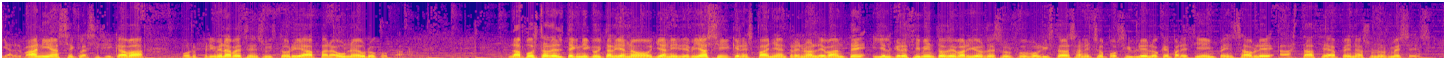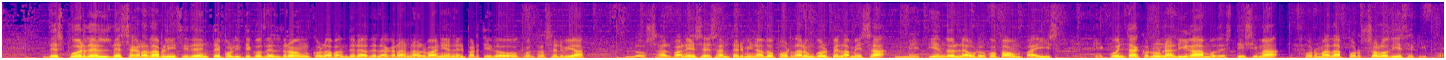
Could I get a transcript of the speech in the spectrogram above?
y Albania se clasificaba por primera vez en su historia para una Eurocopa. La apuesta del técnico italiano Gianni De Biasi, que en España entrenó al Levante, y el crecimiento de varios de sus futbolistas han hecho posible lo que parecía impensable hasta hace apenas unos meses. Después del desagradable incidente político del dron con la bandera de la Gran Albania en el partido contra Serbia, los albaneses han terminado por dar un golpe en la mesa metiendo en la Eurocopa a un país que cuenta con una liga modestísima formada por solo 10 equipos.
